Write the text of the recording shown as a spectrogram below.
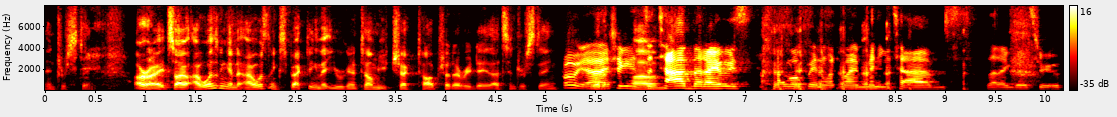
Interesting. All right. So I, I, wasn't gonna. I wasn't expecting that you were gonna tell me you check Top Shot every day. That's interesting. Oh yeah, what, I check. It's um, a tab that I always have open. one of my many tabs that I go through.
